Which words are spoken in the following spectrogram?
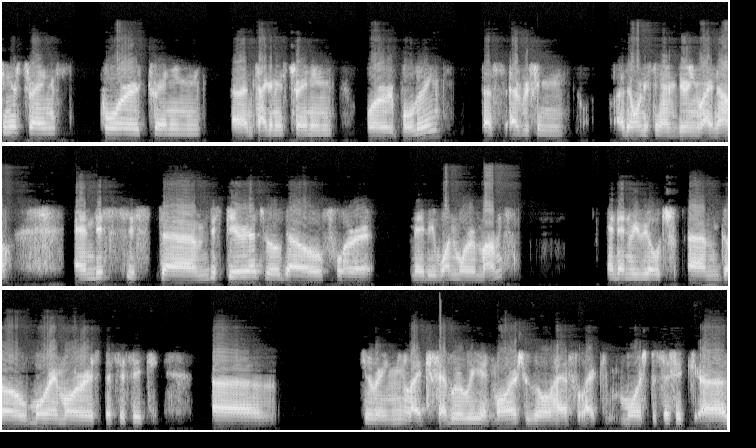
senior strength, core training, uh, antagonist training, or bouldering. That's everything. Uh, the only thing I'm doing right now, and this is the, um, this period will go for maybe one more month, and then we will um, go more and more specific uh, during like February and March, we will have like more specific uh,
